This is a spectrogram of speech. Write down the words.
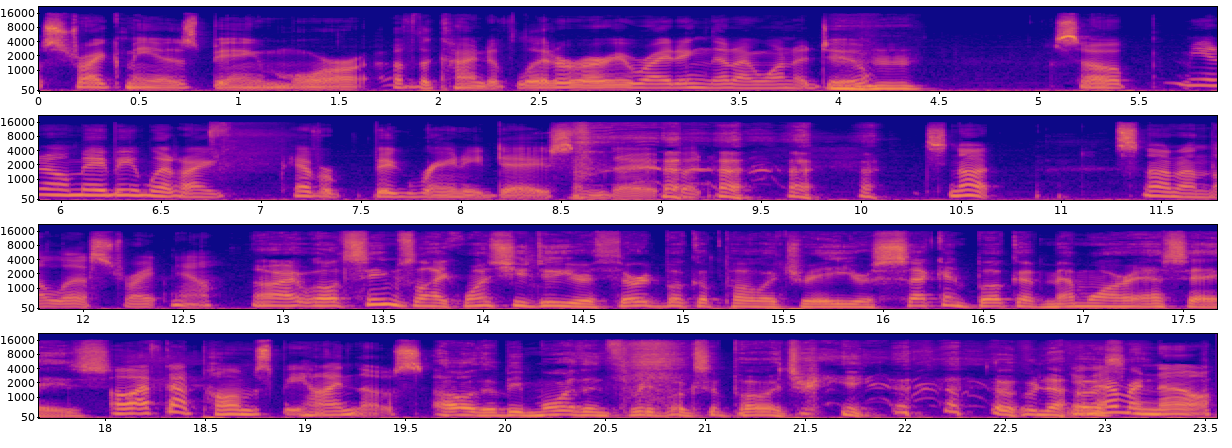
strike me as being more of the kind of literary writing that I want to do. Mm-hmm. So, you know, maybe when I have a big rainy day someday, but it's not it's not on the list right now. All right. Well, it seems like once you do your third book of poetry, your second book of memoir essays. Oh, I've got poems behind those. Oh, there'll be more than three books of poetry. Who knows? You never know.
